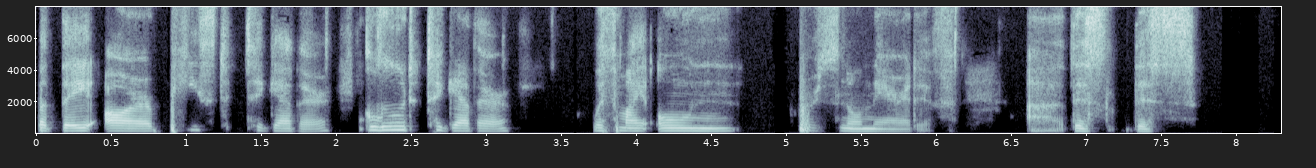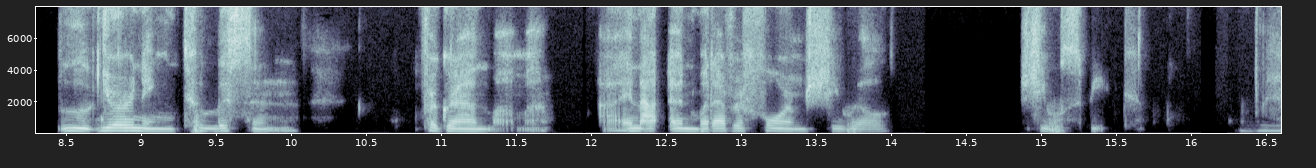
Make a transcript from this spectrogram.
but they are pieced together, glued together with my own personal narrative. Uh, this this yearning to listen for grandmama uh, in, in whatever form she will she will speak mm-hmm.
